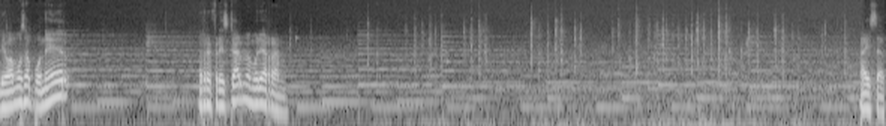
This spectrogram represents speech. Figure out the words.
Le vamos a poner refrescar memoria RAM. Ahí está.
